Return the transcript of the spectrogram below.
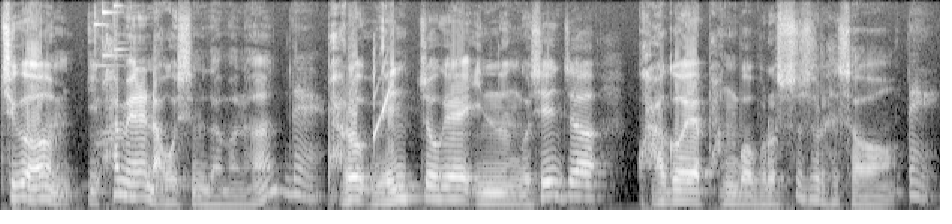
지금 이 화면에 나오고 있습니다만은 네. 바로 왼쪽에 있는 것이 이제 과거의 방법으로 수술해서 네.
